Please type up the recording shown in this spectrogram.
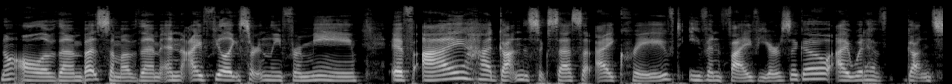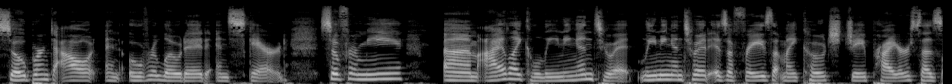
Not all of them, but some of them. And I feel like certainly for me, if I had gotten the success that I craved even five years ago, I would have gotten so burnt out and overloaded and scared. So for me, um, I like leaning into it. Leaning into it is a phrase that my coach, Jay Pryor, says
